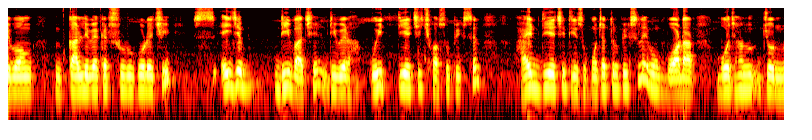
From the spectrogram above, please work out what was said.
এবং কার্লি ব্যাকেট শুরু করেছি। এই যে ডিপ আছে ডিপের উইথ দিয়েছি ছশো পিক্সেল হাইট দিয়েছি তিনশো পঁচাত্তর পিক্সেল এবং বর্ডার বোঝানোর জন্য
